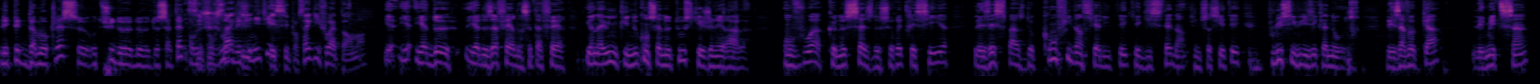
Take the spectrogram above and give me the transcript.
l'épée de Damoclès euh, au-dessus de, sa tête pour le jugement définitif. Et c'est pour ça qu'il faut attendre. Il y, a, deux, il y a deux affaires dans cette affaire. Il y en a une qui nous concerne tous, qui est générale. On voit que ne cesse de se rétrécir les espaces de confidentialité qui existaient dans une société plus civilisée que la nôtre. Les avocats, les médecins,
